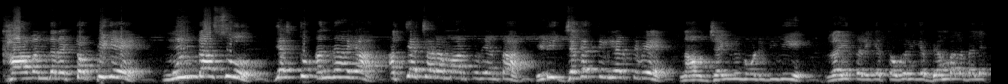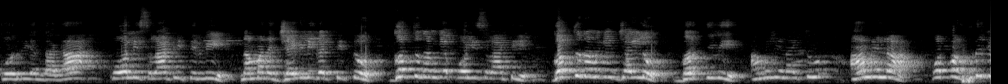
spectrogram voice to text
ಖಾವಂದರ ಟೊಪ್ಪಿಗೆ ಮುಂಡಾಸು ಎಷ್ಟು ಅನ್ಯಾಯ, ಅತ್ಯಾಚಾರ ಮಾಡ್ತದೆ ಅಂತ ಇಡೀ ಜಗತ್ತಿಗೆ ಹೇಳ್ತೇವೆ. ನಾವು ಜೈಲು ನೋಡಿದೀವಿ. ರೈತರಿಗೆ ತೊಗರಿಗೆ ಬೆಂಬಲ ಬೆಲೆ ಕೊಡ್ರಿ ಅಂದಾಗ ಪೊಲೀಸ್ ಲಾಠಿ ತಿರ್ವಿ. ನಮ್ಮನ್ನ ಜೈಲಿಗೆ ಗಟ್ಟಿತ್ತು ಗೊತ್ತು ನಮ್ಗೆ ಪೊಲೀಸ್ ಲಾಠಿ. ಗೊತ್ತು ನಮಗೆ ಜೈಲು. ಬರ್ತೀವಿ. ಆಮೇಲೆ ಏನಾಯ್ತು? ಆಮೇಲೆ ಒಬ್ಬ ಹುಡುಗ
